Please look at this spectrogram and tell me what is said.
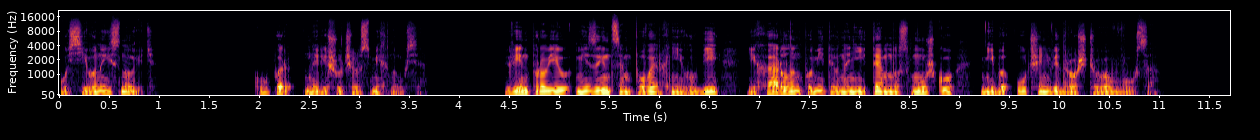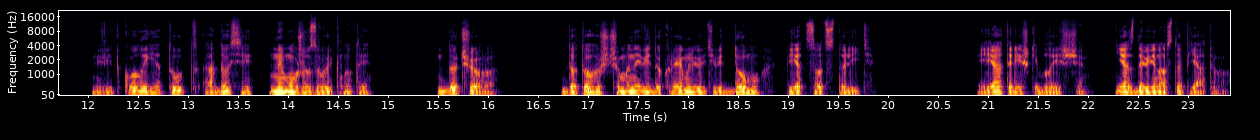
усі вони існують. Купер нерішуче всміхнувся. Він провів мізинцем по верхній губі, і Харлан помітив на ній темну смужку, ніби учень відрощував вуса. Відколи я тут, а досі не можу звикнути. До чого? До того, що мене відокремлюють від дому 500 століть. Я трішки ближче. Я з 95-го.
